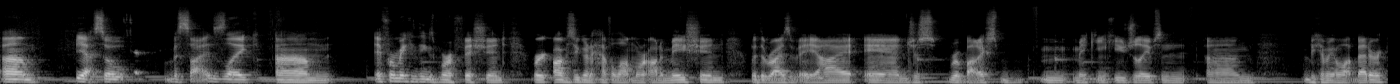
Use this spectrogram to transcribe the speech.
um, yeah so besides like um, if we're making things more efficient we're obviously going to have a lot more automation with the rise of ai and just robotics m- making huge leaps and um, becoming a lot better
